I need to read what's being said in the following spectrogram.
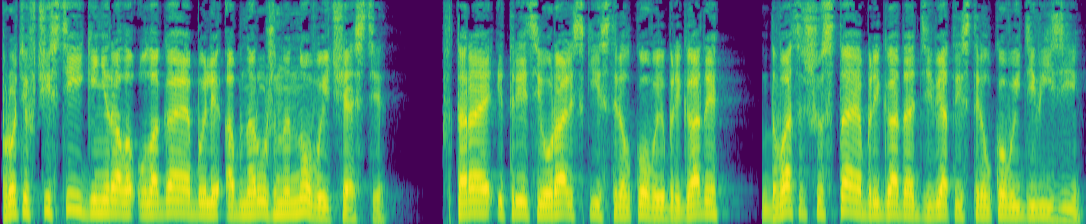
Против частей генерала Улагая были обнаружены новые части. Вторая и третья Уральские стрелковые бригады, 26-я бригада 9-й стрелковой дивизии.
